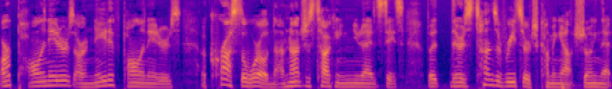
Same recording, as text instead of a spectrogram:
Our pollinators, our native pollinators across the world, now I'm not just talking United States, but there's tons of research coming out showing that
